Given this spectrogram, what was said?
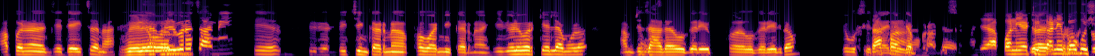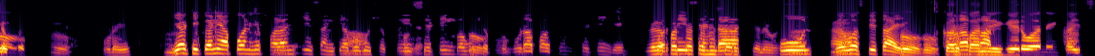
आपण जे द्यायचं ना त्या वेळेवरच आम्ही ते ड्रिचिंग करणं फवारणी करणं हे वेळेवर केल्यामुळं आमचे झाडं वगैरे फळ वगैरे एकदम व्यवस्थित दाखवा ना. म्हणजे आपण या ठिकाणी बघू हो, शकतो. हो. पुढे या ठिकाणी आपण हे फळांची संख्या हा. बघू शकतो. ही बघा. सेटिंग बघू हो, शकतो. हो. गुडापासून सेटिंग आहे. वेळापत्रकानुसार केलं होतं. फूल हा. व्यवस्थित आहे. हो हो. करपा नाही गेरवा नाही काहीच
